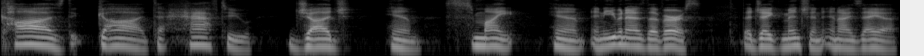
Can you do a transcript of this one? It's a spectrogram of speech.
caused God to have to judge him, smite him. And even as the verse that Jake mentioned in Isaiah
